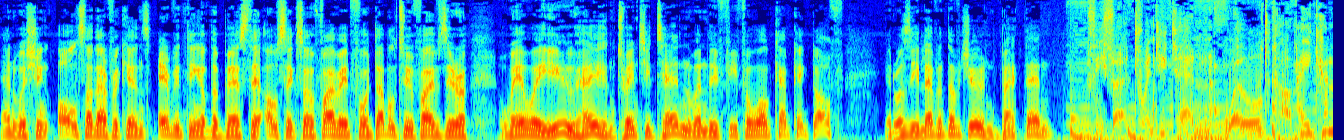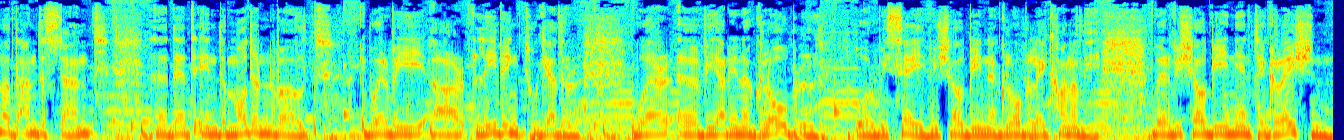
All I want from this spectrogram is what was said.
and wishing all South Africans everything of the best there. 060584 2250. Where were you, hey, in 2010 when the FIFA World Cup kicked off? It was the 11th of June back then. FIFA 2010 World Cup. I cannot understand uh, that in the modern world, where we are living together, where uh, we are in a global, or we say we shall be in a global economy, where we shall be in integration,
